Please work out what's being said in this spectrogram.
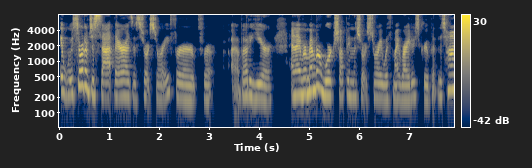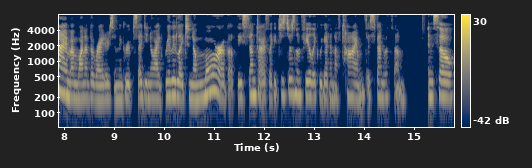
it was sort of just sat there as a short story for for about a year. And I remember workshopping the short story with my writers group at the time. And one of the writers in the group said, you know, I'd really like to know more about these centaurs. Like it just doesn't feel like we get enough time to spend with them. And so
